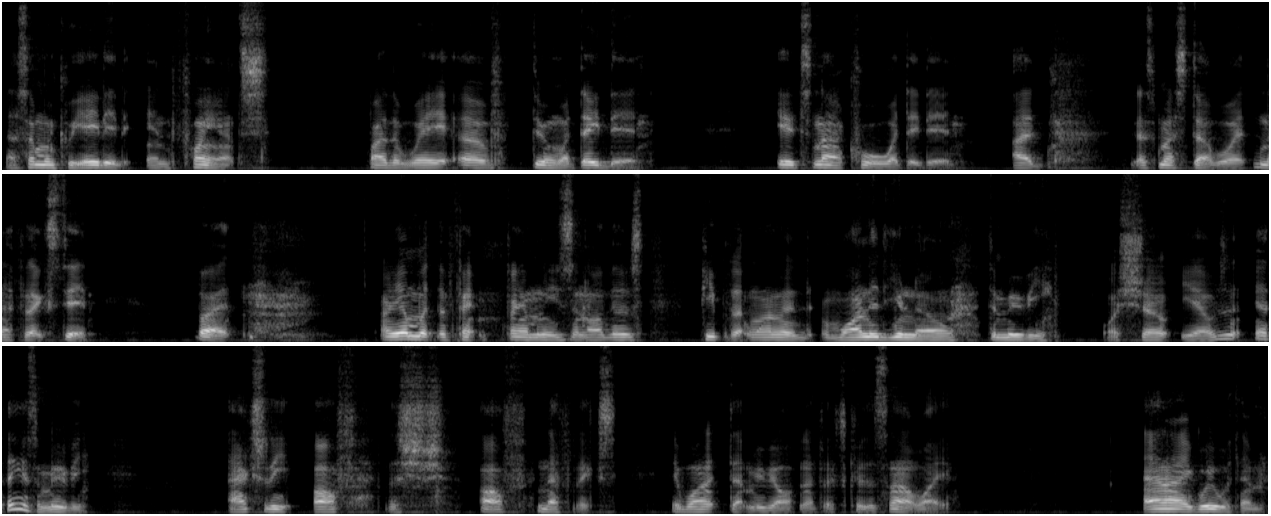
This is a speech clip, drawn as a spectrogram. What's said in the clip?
that someone created in France by the way of doing what they did. It's not cool what they did. I that's messed up what Netflix did. But I am with the fa- families and all those people that wanted wanted you know the movie or show. Yeah, was. I think it's a movie. Actually, off the sh- off Netflix. They wanted that movie off Netflix because it's not white. And I agree with him.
